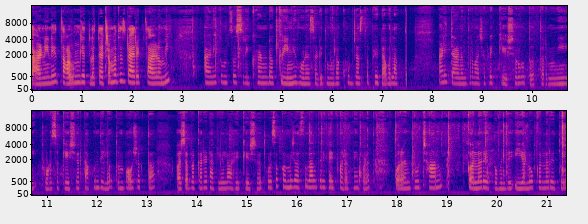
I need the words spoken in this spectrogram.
गाळणीने चाळून घेतलं. त्याच्यामध्येच डायरेक्ट चाळलं मी. आणि तुमचं श्रीखंड क्रीमी होण्यासाठी तुम्हाला खूप जास्त फेटावं लागतं. आणि त्यानंतर माझ्याकडे केशर होतं तर मी थोडंसं केशर टाकून दिलं. तुम्ही पाहू शकता अशा प्रकारे टाकलेलं आहे केशर. थोडंसं कमी जास्त झालं तरी काही फरक नाही पडत परंतु छान कलर येतो म्हणजे येलो कलर येतो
